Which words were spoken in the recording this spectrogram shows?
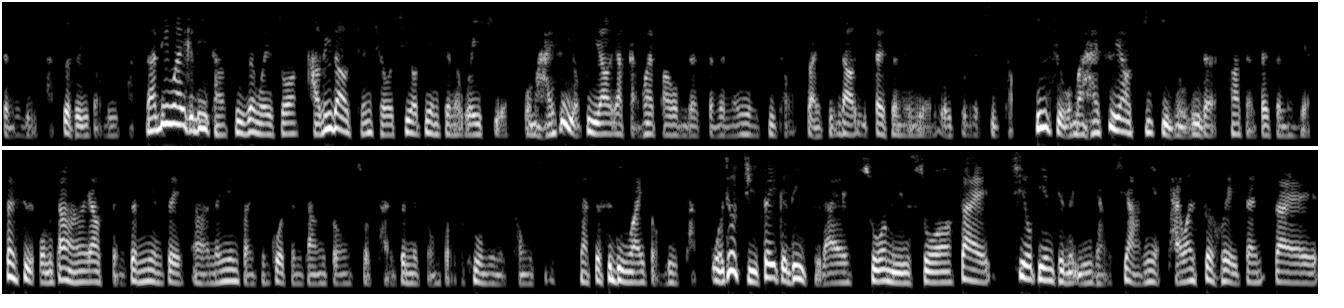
慎的立场，这是一种立场。那另外一个立场是认为说，考虑到全球气候变迁的威胁，我们还是有必要要赶快把我们的整个能源系统转型到以再生能源为主的系统。因此，我们还是要积极努力的发展再生能源，但是我们当然要审慎面对呃能源转型过程当中所产生的种种的负面的冲击。那这是另外一种立场。我就举这个例子来说明说，在气候变迁的影响下面，台湾社会在在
